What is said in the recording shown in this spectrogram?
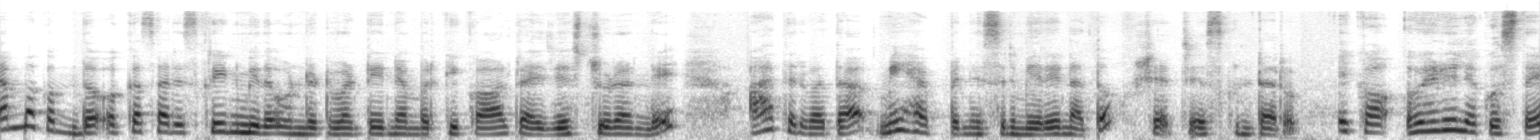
నమ్మకంతో ఒక్కసారి స్క్రీన్ మీద ఉన్నటువంటి నెంబర్కి కాల్ ట్రై చేసి చూడండి. ఆ తర్వాత మీ హ్యాపీనెస్ని మీరే నాతో షేర్ చేసుకుంటారు. ఇక వేడిలోకి వస్తే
